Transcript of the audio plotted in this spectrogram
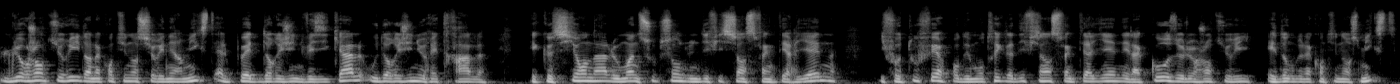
l'urgenturie dans la continence urinaire mixte, elle peut être d'origine vésicale ou d'origine urétrale et que si on a le moins de soupçon d'une déficience sphinctérienne, il faut tout faire pour démontrer que la déficience sphinctérienne est la cause de l'urgenturie et donc de l'incontinence mixte.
